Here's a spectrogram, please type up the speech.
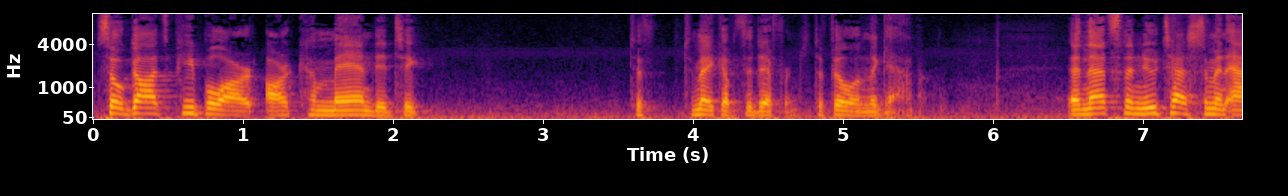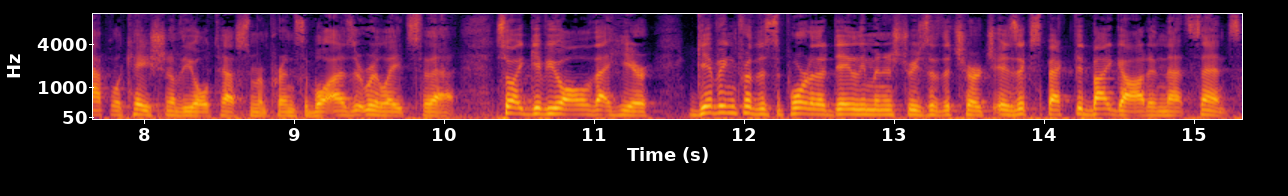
So God's people are, are commanded to, to, to make up the difference, to fill in the gap. And that's the New Testament application of the Old Testament principle as it relates to that. So I give you all of that here. Giving for the support of the daily ministries of the church is expected by God in that sense.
